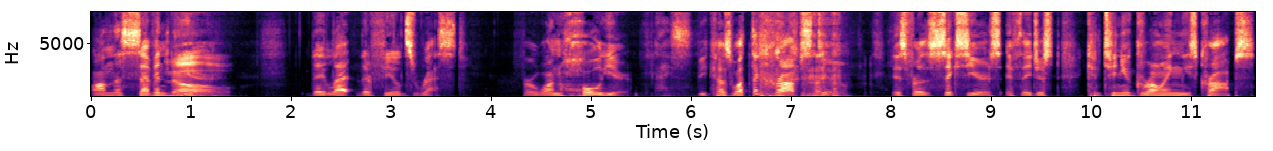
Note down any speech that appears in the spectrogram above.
on the seventh year, No. they let their fields rest for one whole year. Nice. Because what the crops do is for six years, if they just continue growing these crops,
